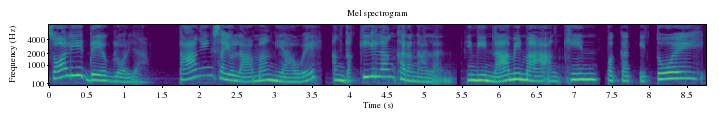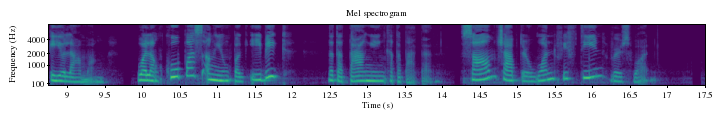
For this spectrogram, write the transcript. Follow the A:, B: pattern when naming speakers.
A: Soli Deo Gloria. Tanging sa iyo lamang, Yahweh, ang dakilang karangalan. Hindi namin maaangkin pagkat ito'y iyo lamang. Walang kupas ang iyong pag-ibig, natatanging katapatan. Psalm chapter 115 verse 1.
